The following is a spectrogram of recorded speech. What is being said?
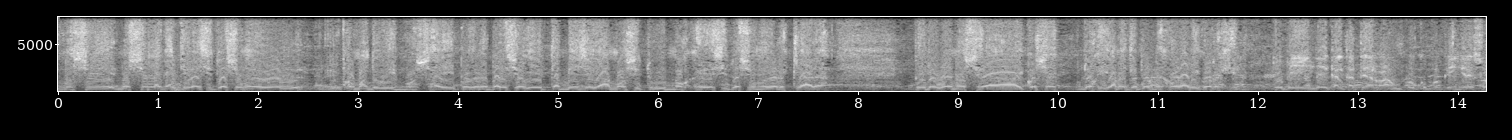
no sé, no sé en la cantidad de situaciones de gol cómo anduvimos ahí, porque me pareció que también llegamos y tuvimos situaciones de goles claras pero bueno, o sea, hay cosas lógicamente por mejorar y corregir. Tu opinión de Calcaterra un poco porque ingresó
